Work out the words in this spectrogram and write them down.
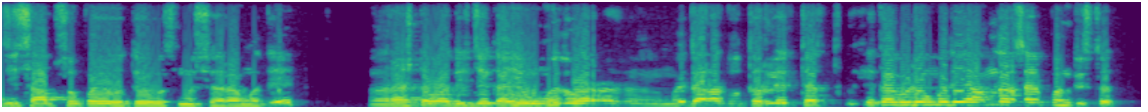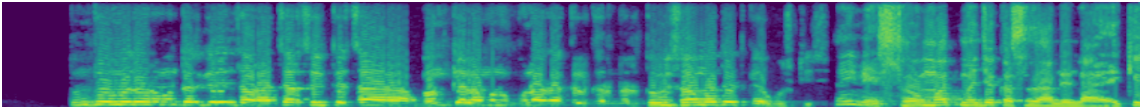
जी साफसफाई होते वसमत शहरामध्ये राष्ट्रवादीचे काही उमेदवार मैदानात उतरले त्यात एका व्हिडिओमध्ये आमदार साहेब पण दिसतात. तुमचे उमेदवार म्हणतात की त्यांच्यावर आचारसंहितेचा भंग केला म्हणून गुन्हा दाखल करणार. तुम्ही सहमत आहेत का या गोष्टीशी? नाही नाही सहमत म्हणजे कसं झालेलं आहे की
